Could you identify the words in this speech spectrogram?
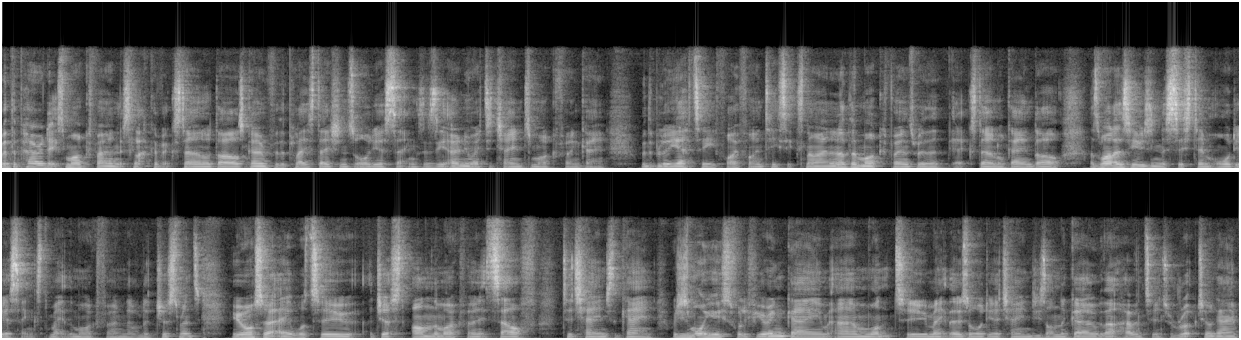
With the Peridix microphone its lack of external dials, going through the Audio settings is the only way to change the microphone gain. With the Blue Yeti, Fifine T69 and other microphones with an external gain dial, as well as using the system audio settings to make the microphone level adjustments, you're also able to adjust on the microphone itself to change the gain, which is more useful if you're in game and want to make those audio changes on the go without having to interrupt your game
